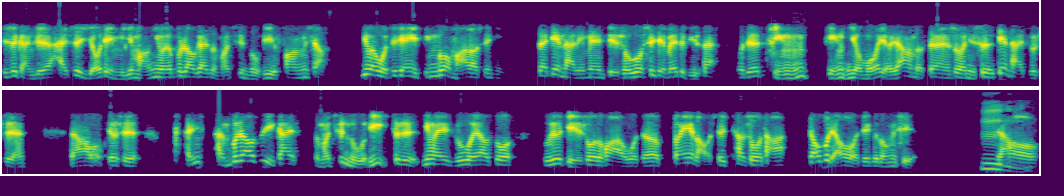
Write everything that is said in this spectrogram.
其实感觉还是有点迷茫，因为不知道该怎么去努力方向。因为我之前也听过马老师你在电台里面解说过世界杯的比赛，我觉得挺挺有模有样的。虽然说你是电台主持人，然后就是很很不知道自己该怎么去努力，就是因为如果要做足球解说的话，我的专业老师他说他教不了我这个东西，嗯，然后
